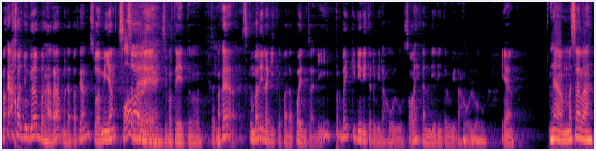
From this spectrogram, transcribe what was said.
maka akhwat juga berharap mendapatkan suami yang Soleh. soleh seperti itu. Maka kembali lagi kepada poin tadi, perbaiki diri terlebih dahulu, solehkan diri terlebih dahulu. Ya, nah masalah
